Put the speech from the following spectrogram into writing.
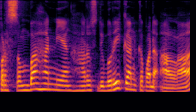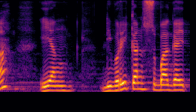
persembahan yang harus diberikan kepada Allah yang diberikan sebagai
